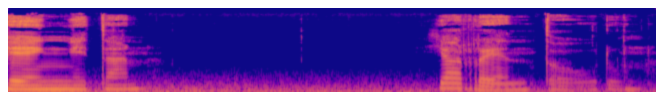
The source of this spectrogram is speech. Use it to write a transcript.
Hengitän ja rentoudun.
